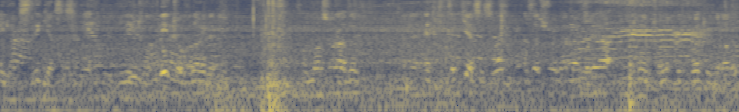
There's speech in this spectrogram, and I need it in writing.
eylemsizlik yasası diye. Newton, Newton öyle diyor. Ondan sonra da e, etki tepki yasası var. Mesela şöyle ben buraya 100 Newton'luk bir kuvvet uyguladım.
